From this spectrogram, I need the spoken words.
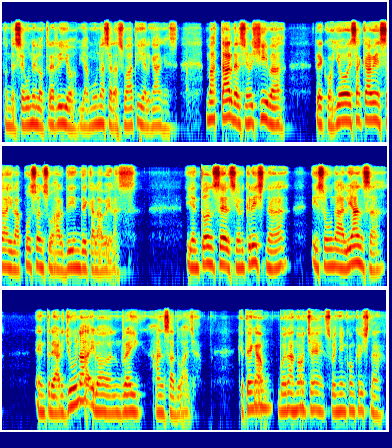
donde se unen los tres ríos, Yamuna, Saraswati y el Ganges. Más tarde el señor Shiva recogió esa cabeza y la puso en su jardín de calaveras. Y entonces el señor Krishna hizo una alianza entre Arjuna y el rey Hansadwaya. Que tengan buenas noches, sueñen con Krishna.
